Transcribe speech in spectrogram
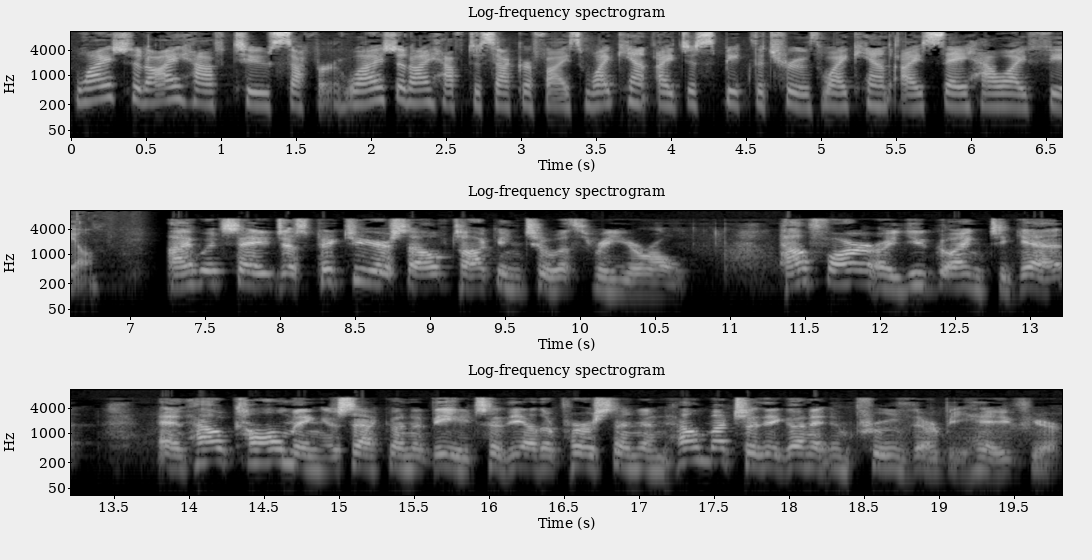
why should I have to suffer? Why should I have to sacrifice? Why can't I just speak the truth? Why can't I say how I feel? I would say just picture yourself talking to a three year old. How far are you going to get? And how calming is that going to be to the other person? And how much are they going to improve their behavior?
